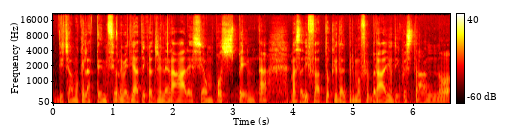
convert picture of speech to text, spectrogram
diciamo che l'attenzione mediatica generale sia un po' spenta, ma sta di fatto che dal primo febbraio di quest'anno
